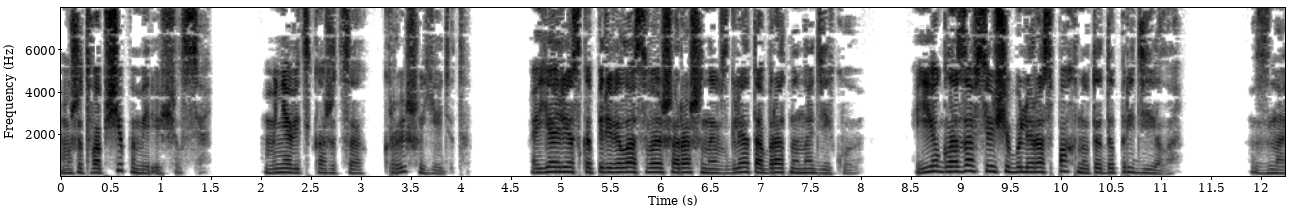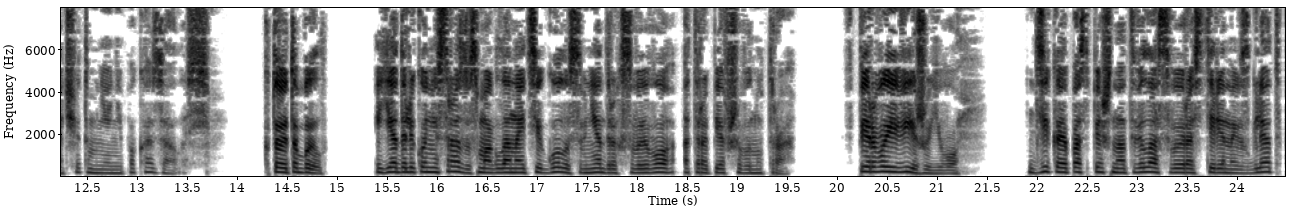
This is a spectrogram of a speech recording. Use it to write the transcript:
Может, вообще померещился? У меня ведь, кажется, крыша едет. Я резко перевела свой ошарашенный взгляд обратно на Дикую. Ее глаза все еще были распахнуты до предела. Значит, мне не показалось. Кто это был? Я далеко не сразу смогла найти голос в недрах своего оторопевшего нутра. Впервые вижу его. Дикая поспешно отвела свой растерянный взгляд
